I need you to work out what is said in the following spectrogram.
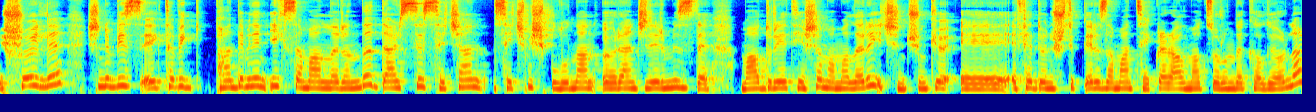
E, şöyle, şimdi biz e, tabii pandeminin ilk zamanlarında dersi seçen, seçmiş bulunan öğrencilerimiz de mağduriyet yaşamamaları için çünkü e, Efe dönüştükleri zaman tekrar almak zorunda kalıyorlar.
